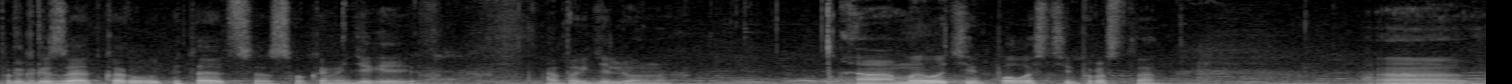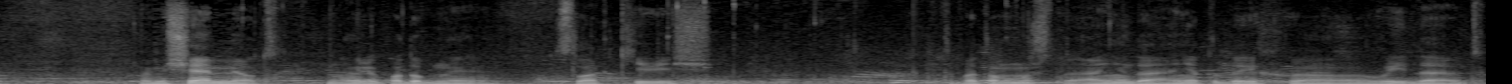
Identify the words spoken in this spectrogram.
прогрызают кору и питаются соками деревьев определенных. А мы в эти полости просто э, помещаем мед, ну или подобные сладкие вещи. Потому что они, да, они туда их э, выедают.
